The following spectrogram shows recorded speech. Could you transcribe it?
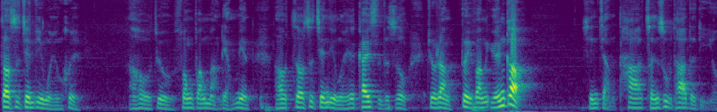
肇事鉴定委员会。然后就双方嘛，两面，然后肇事鉴定委员会开始的时候，就让对方原告先讲他陈述他的理由，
